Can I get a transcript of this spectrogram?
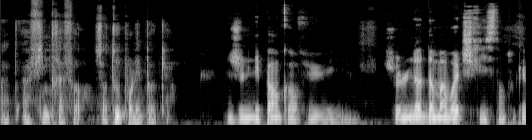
Un, un film très fort, surtout pour l'époque. hein. Je ne l'ai pas encore vu et je le note dans ma watchlist en tout cas.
